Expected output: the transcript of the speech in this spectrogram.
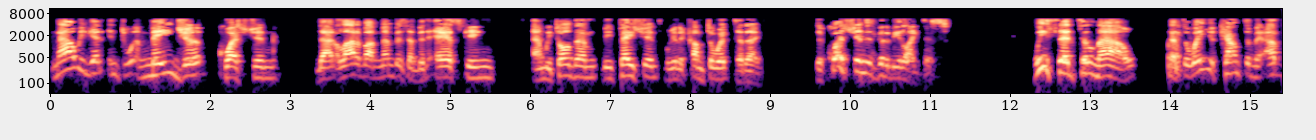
Now we get into a major question that a lot of our members have been asking, and we told them, be patient, we're going to come to it today. The question is going to be like this. We said till now that the way you count the Me'av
